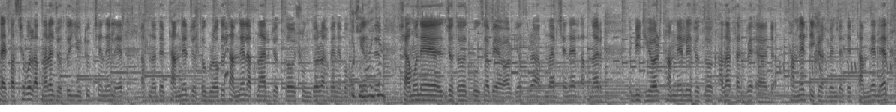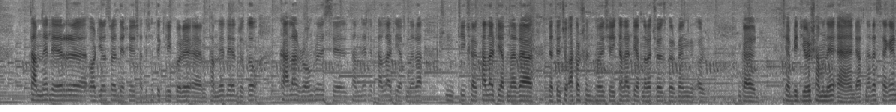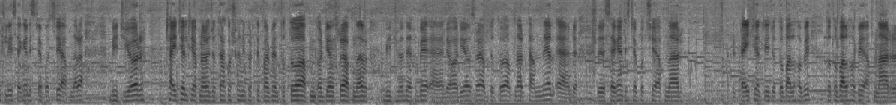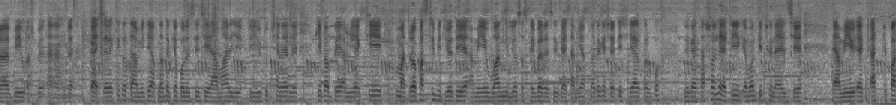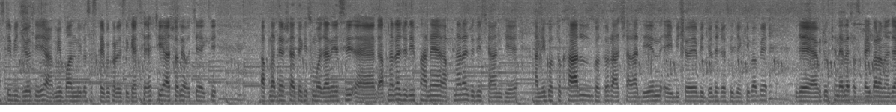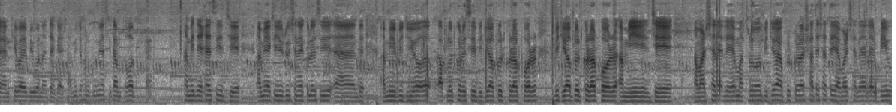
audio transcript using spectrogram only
ফার্স্ট অফ অল আপনারা যত ইউটিউব চ্যানেলের আপনাদের থামনের যত গ্রহ থামনেল আপনার যত সুন্দর রাখবেন এবং অডিয়েন্সদের সামনে যত পৌঁছাবে অডিয়েন্সরা আপনার চ্যানেল আপনার ভিডিওর থামনেলে যত কালার থাকবে থামনেল ঠিক রাখবেন যাতে থামনেলের থামনেলের অডিয়েন্সরা দেখে সাথে সাথে ক্লিক করে থামনেলের যত কালার রং রয়েছে থামনেলের কালারটি আপনারা ঠিক কালারটি আপনারা যাতে আকর্ষণ হয় সেই কালারটি আপনারা চয়েস করবেন ভিডিওর সামনে অ্যান্ড আপনারা সেকেন্ডলি সেকেন্ড স্টেপ হচ্ছে আপনারা ভিডিওর টাইটেলটি আপনারা যত আকর্ষণীয় করতে পারবেন, তত আপনি অডিয়েন্সরা আপনার ভিডিও দেখবে অ্যান্ড অডিয়েন্সরা যত আপনার থামনেল অ্যান্ড সেকেন্ড স্টেপ হচ্ছে আপনার টাইটেলটি যত ভালো হবে, তত ভালো হবে আপনার ভিউ আসবে অ্যান্ড গাইস এর একটি কথা, আমি যে আপনাদেরকে বলেছি যে আমার একটি ইউটিউব চ্যানেলে কীভাবে আমি একটি মাত্র পাঁচটি ভিডিও দিয়ে আমি ওয়ান মিলিয়ন সাবস্ক্রাইবার আছি গাইস আমি আপনাদেরকে সেটি শেয়ার করব। যে গাইস আসলে এটি এমন কিছু নাই যে আমি এক, আটটি, পাঁচটি ভিডিও দিয়ে আমি ওয়ান মিলিয়ন সাবস্ক্রাইবার করেছি গাইস এটি আসলে হচ্ছে একটি আপনাদের সাথে কিছু মজা নিয়েছি আপনারা যদি পানে আপনারা যদি চান যে আমি গতকাল গত রাত সারাদিন এই বিষয়ে ভিডিও দেখেছি যে কীভাবে যে ইউটিউব চ্যানেলে সাবস্ক্রাইবার আনা যায় অ্যান্ড কীভাবে ভিউ আনা যায় গাইস আমি যখন ঘুমিয়েছিলাম তখন আমি দেখেছি যে আমি একটি ইউটিউব চ্যানেল খুলেছি অ্যান্ড আমি ভিডিও আপলোড করেছি। ভিডিও আপলোড করার পর ভিডিও আপলোড করার পর আমি যে আমার চ্যানেলে মাত্র ভিডিও আপলোড করার সাথে সাথে আমার চ্যানেলের ভিউ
